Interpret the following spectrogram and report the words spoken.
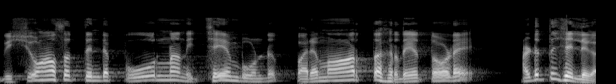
വിശ്വാസത്തിന്റെ പൂർണ നിശ്ചയം പൂണ്ട് പരമാർത്ഥ ഹൃദയത്തോടെ അടുത്തു ചെല്ലുക.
